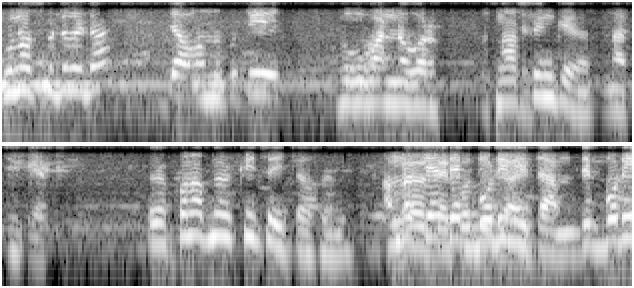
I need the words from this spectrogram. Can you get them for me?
কোন হসপিটাল এটা? এটা অনুভূতি Bhagwannagar. Nursing care nursing care এখন আপনার কি চাইতেছেন আমরা ডেড বডি নিতাম। ডেড বডি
